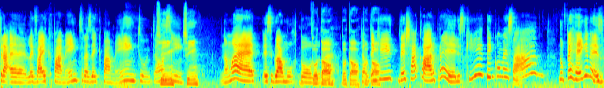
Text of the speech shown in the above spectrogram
é, levar equipamento, trazer equipamento. Então, sim, assim. Sim. Não é esse glamour todo. Total, né? total. Então total. tem que deixar claro para eles que tem que começar no perrengue mesmo.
